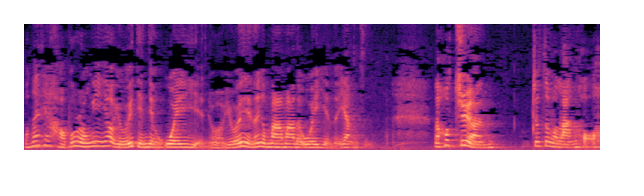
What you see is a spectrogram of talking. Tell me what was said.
我那天好不容易要有一点点威严，有没有？有一点那个妈妈的威严的样子，然后居然就这么烂吼。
